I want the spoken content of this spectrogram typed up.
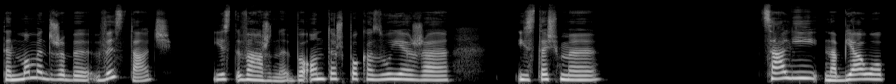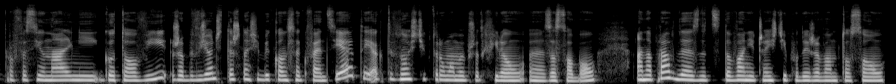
Ten moment, żeby wystać, jest ważny, bo on też pokazuje, że jesteśmy cali na biało, profesjonalni, gotowi, żeby wziąć też na siebie konsekwencje tej aktywności, którą mamy przed chwilą e, za sobą. A naprawdę zdecydowanie częściej podejrzewam, to są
